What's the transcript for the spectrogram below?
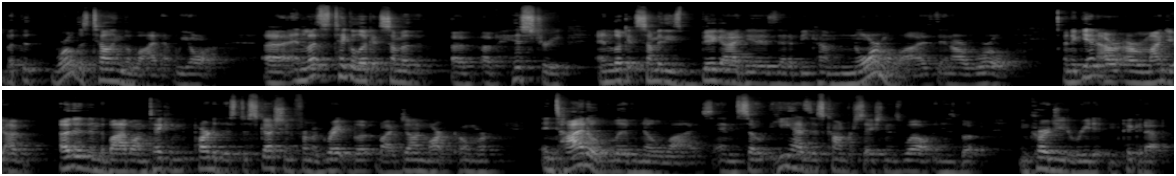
But the world is telling the lie that we are. Uh, and let's take a look at some of, the, of, of history and look at some of these big ideas that have become normalized in our world. And again, I, I remind you, I've other than the Bible, I'm taking part of this discussion from a great book by John Mark Comer entitled Live No Lies. And so he has this conversation as well in his book. I encourage you to read it and pick it up.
